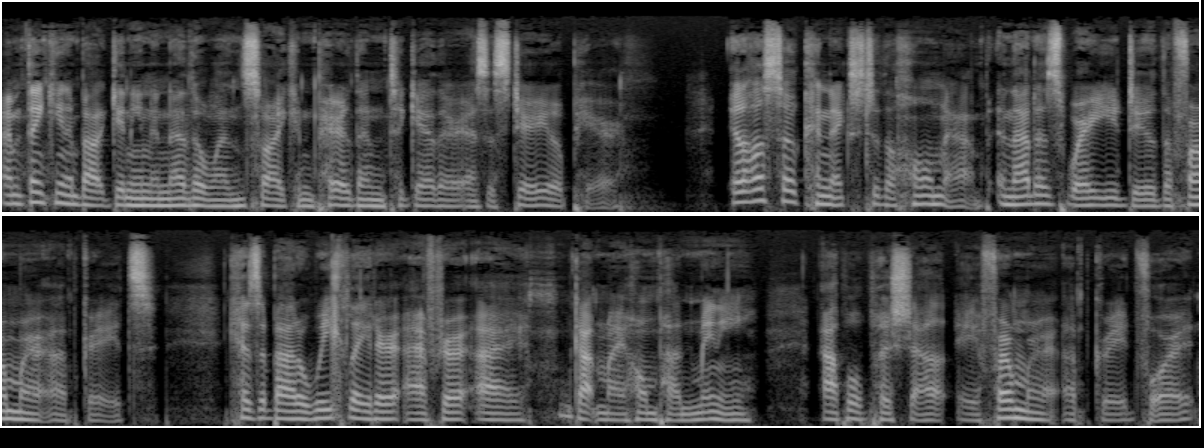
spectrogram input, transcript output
I'm thinking about getting another one so I can pair them together as a stereo pair. It also connects to the Home app, and that is where you do the firmware upgrades. Because about a week later, after I got my HomePod mini, Apple pushed out a firmware upgrade for it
